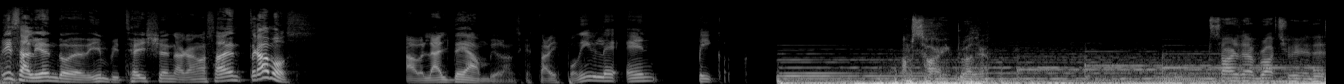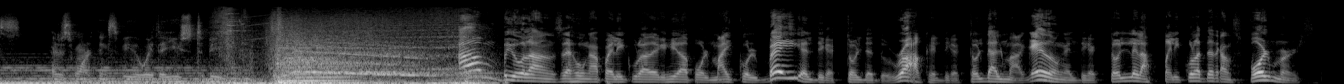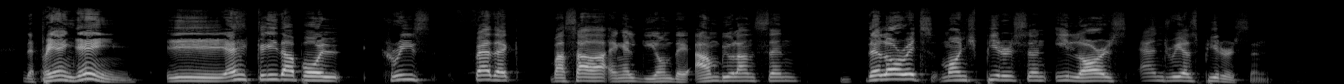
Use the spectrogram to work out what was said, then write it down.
Y saliendo de The Invitation, acá nos adentramos a hablar de Ambulance, que está disponible en Peacock. I'm sorry, brother. Sorry that I brought you into this. I just wanted things to be the way they used to be. Ambulance es una película dirigida por Michael Bay, el director de The Rock, el director de Armageddon, el director de las películas de Transformers, de Pain Game. Y es escrita por Chris Fedek, basada en el guion de Ambulance de Lawrence Munch Peterson y Lars Andreas Peterson.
